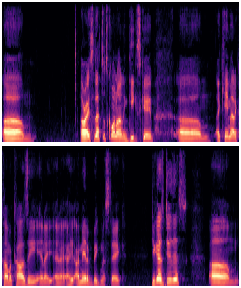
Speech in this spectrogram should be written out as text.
Um, all right, so that's what's going on in Geekscape. Um, I came out of Comikaze and I, and I, I made a big mistake. Do you guys do this? Um,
